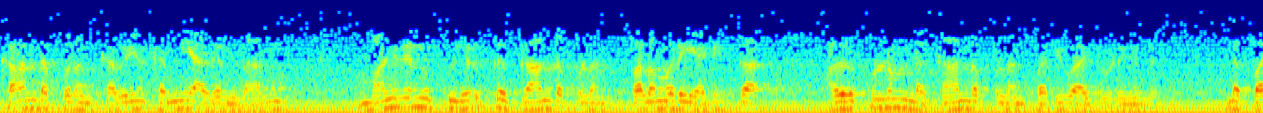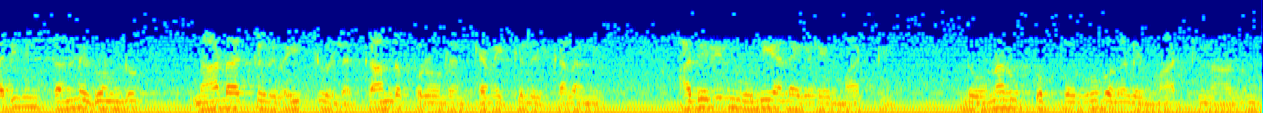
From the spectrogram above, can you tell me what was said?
காந்தப்புலன் கவையில் கம்மியாக இருந்தாலும் மனிதனுக்குள் இருக்க காந்தப்புலன் பலமுறை அடித்தால் அதற்குள்ளும் இந்த காந்தப்புலன் பதிவாகி விடுகின்றது. இந்த பதிவின் தன்மை கொண்டு நாடாக்கள் வைத்துள்ள காந்தப்புலனுடன் கெமிக்கலில் கலந்து அதிலும் ஒளி அலைகளை மாற்றி இந்த உணர்வுக்கொப்ப ரூபங்களை மாற்றினாலும்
